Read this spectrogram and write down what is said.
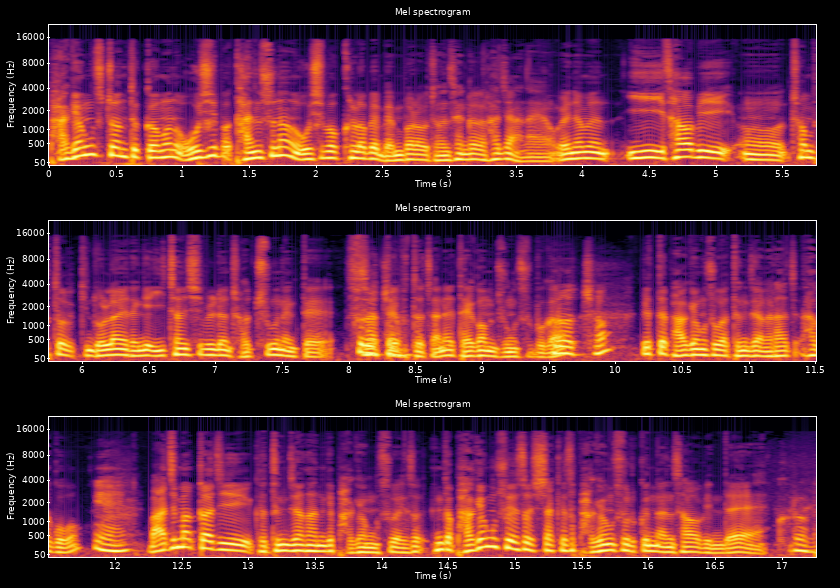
박영수 전 특검은 50 단순한 50억 클럽의 멤버라고 저는 생각을 하지 않아요. 왜냐하면 이 사업이 어 처음부터 논란이 된 게 2011년 저축은행 때 수사 그렇죠. 때부터잖아요. 대검 중수부가. 그렇죠. 그때 박영수가 등장을 하고 예. 마지막까지 그 등장하는 게 박영수에서 그러니까 박영수에서 시작해서 박영수로 끝난 사업인데. 그러네.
